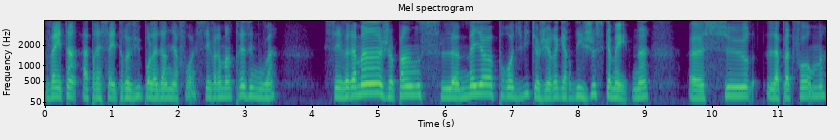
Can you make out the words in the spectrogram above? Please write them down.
20 ans après s'être revus pour la dernière fois. C'est vraiment très émouvant. C'est vraiment, je pense, le meilleur produit que j'ai regardé jusqu'à maintenant euh, sur la plateforme.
